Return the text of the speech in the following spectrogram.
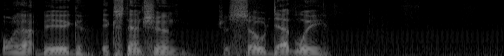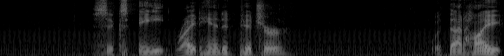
Boy, that big extension just so deadly Six eight right-handed pitcher with that height.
